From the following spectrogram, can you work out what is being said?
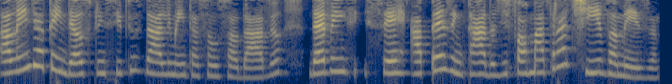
além de atender aos princípios da alimentação saudável, devem ser apresentadas de forma atrativa à mesa,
